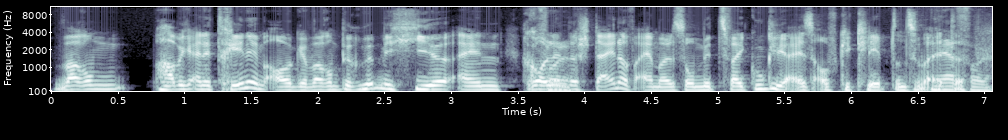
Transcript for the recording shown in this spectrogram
warum habe ich eine Träne im Auge? Warum berührt mich hier ein rollender voll. Stein auf einmal so mit zwei Googly Eyes aufgeklebt und so weiter? Ja, voll.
